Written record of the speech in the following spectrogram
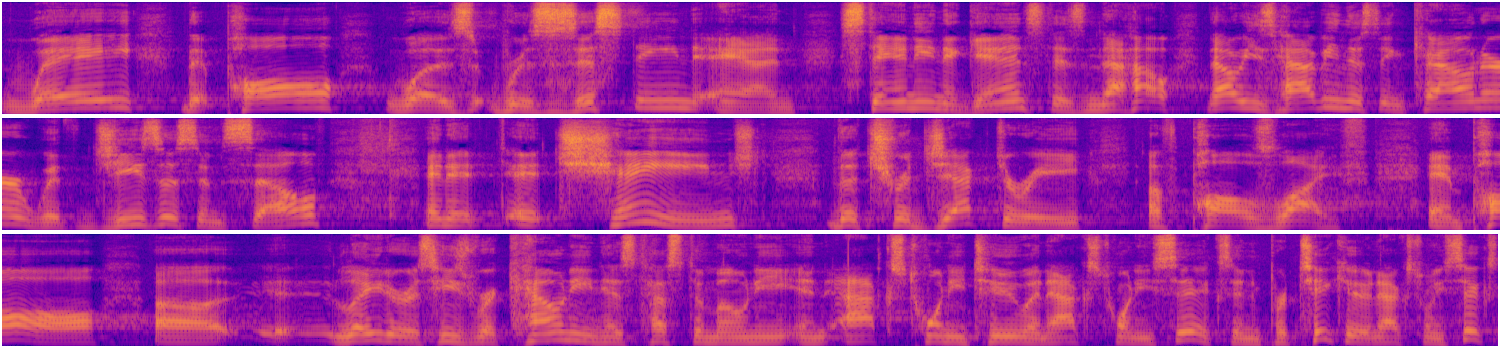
way that Paul was resisting and standing against is now, now he's having this encounter with Jesus himself. And it, it changed the trajectory of Paul's life. And Paul, uh, later, as he's recounting his testimony in Acts 22 and Acts 26, and in particular in Acts 26,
